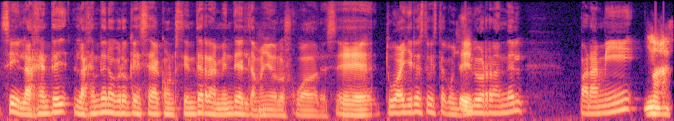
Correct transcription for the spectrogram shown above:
Sí, la gente, la gente no creo que sea consciente realmente del tamaño de los jugadores. Eh, tú ayer estuviste con sí. Julio Randle. Para mí, más.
